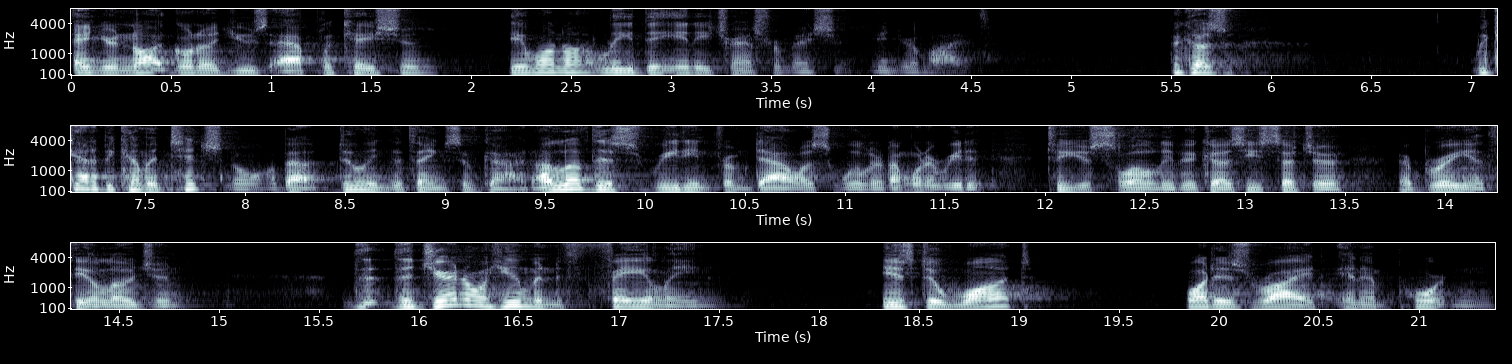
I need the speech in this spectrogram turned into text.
and you're not going to use application, it will not lead to any transformation in your life. Because we got to become intentional about doing the things of God. I love this reading from Dallas Willard. I'm going to read it to you slowly because he's such a, a brilliant theologian. The, the general human failing is to want what is right and important,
